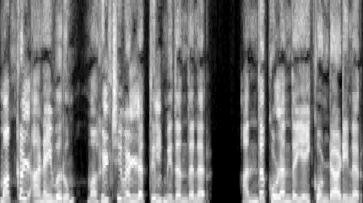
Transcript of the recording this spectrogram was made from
மக்கள் அனைவரும் மகிழ்ச்சி வெள்ளத்தில் மிதந்தனர். அந்த குழந்தையை கொண்டாடினர்.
